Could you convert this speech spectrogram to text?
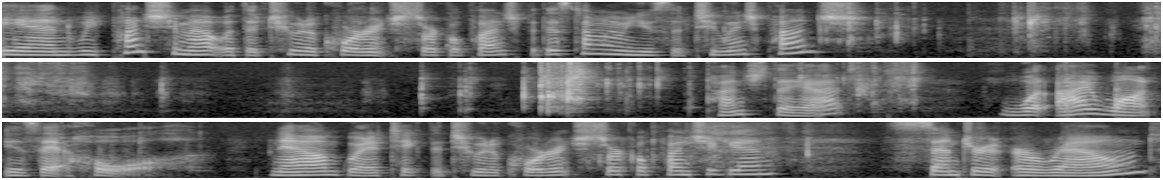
And we punched him out with a two and a quarter inch circle punch, but this time I'm going to use the two inch punch. Punch that. What I want is that hole. Now I'm going to take the two and a quarter inch circle punch again, center it around,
